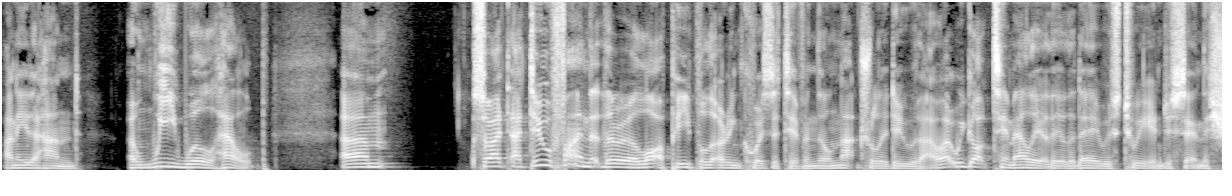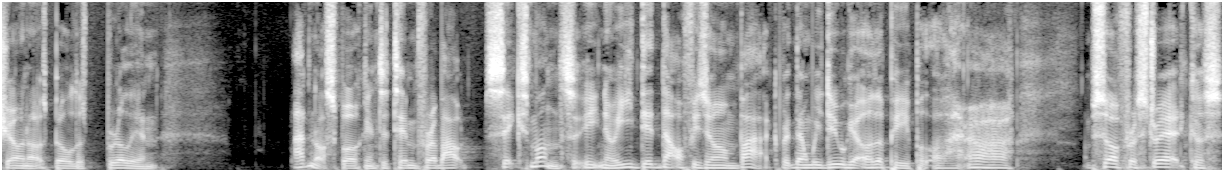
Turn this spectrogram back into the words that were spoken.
I need a hand. And we will help. Um, so I, I, do find that there are a lot of people that are inquisitive and they'll naturally do that. Like we got Tim Elliott the other day who was tweeting just saying the show notes builder's brilliant. I'd not spoken to Tim for about six months. You know, he did that off his own back. But then we do get other people are like, oh, I'm so frustrated because,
